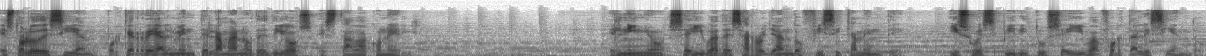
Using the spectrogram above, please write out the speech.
Esto lo decían porque realmente la mano de Dios estaba con él. El niño se iba desarrollando físicamente y su espíritu se iba fortaleciendo.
